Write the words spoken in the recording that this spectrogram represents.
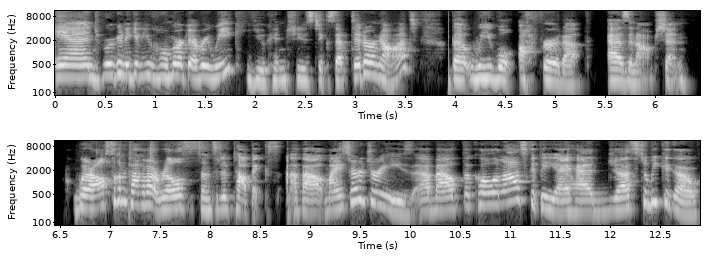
and we're going to give you homework every week. You can choose to accept it or not, but we will offer it up as an option. We're also going to talk about real sensitive topics about my surgeries, about the colonoscopy I had just a week ago,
